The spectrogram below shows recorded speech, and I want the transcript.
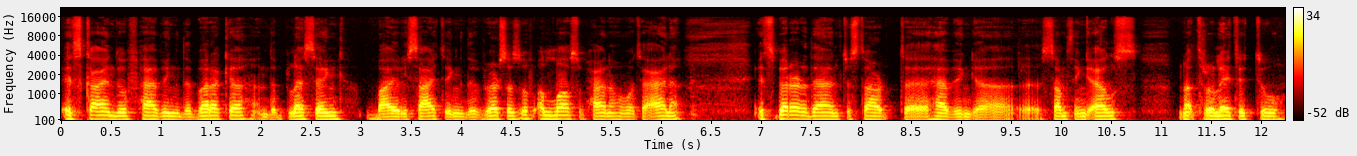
it's kind of having the barakah and the blessing by reciting the verses of Allah subhanahu wa ta'ala. It's better than to start uh, having uh, uh, something else not related to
